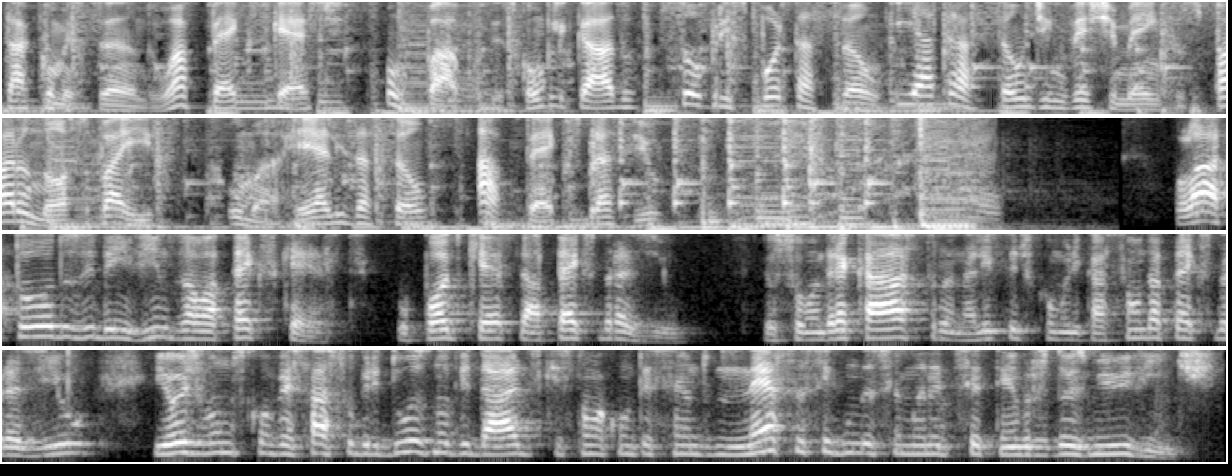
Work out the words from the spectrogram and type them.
Está começando o Apex Cast, um papo descomplicado sobre exportação e atração de investimentos para o nosso país. Uma realização Apex Brasil. Olá a todos e bem-vindos ao Apex Cast, o podcast da Apex Brasil. Eu sou André Castro, analista de comunicação da Apex Brasil, e hoje vamos conversar sobre duas novidades que estão acontecendo nessa segunda semana de setembro de 2020.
